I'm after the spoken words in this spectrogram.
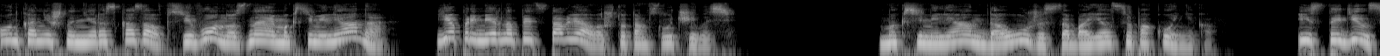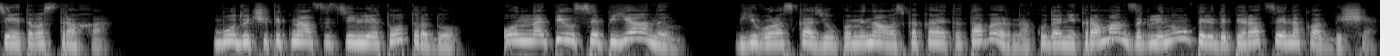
Он, конечно, не рассказал всего, но, зная Максимилиана, я примерно представляла, что там случилось. Максимилиан до ужаса боялся покойников и стыдился этого страха. Будучи 15 лет от роду, он напился пьяным. В его рассказе упоминалась какая-то таверна, куда некромант заглянул перед операцией на кладбище.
